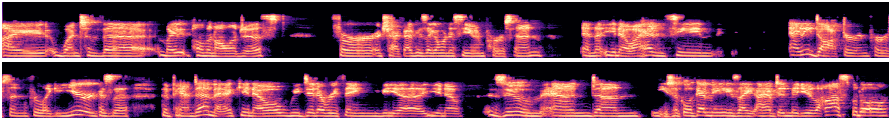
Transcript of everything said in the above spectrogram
I went to the my pulmonologist for a checkup. He's like, I want to see you in person. And you know, I hadn't seen any doctor in person for like a year because of the pandemic. You know, we did everything via, you know, Zoom. And um, he took a look at me. He's like, I have to admit you to the hospital.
